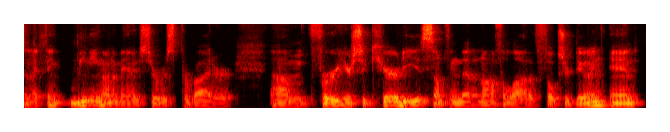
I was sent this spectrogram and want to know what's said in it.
And I think leaning on a managed service provider um, for your security is something that an awful lot of folks are doing. And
